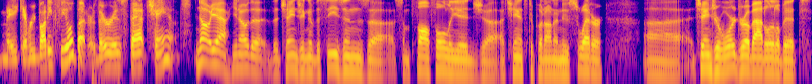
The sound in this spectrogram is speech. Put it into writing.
make everybody feel better. There is that chance. No, yeah, you know the the changing of the seasons, uh, some fall foliage, uh, a chance to put on a new sweater, uh, change your wardrobe out a little bit.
